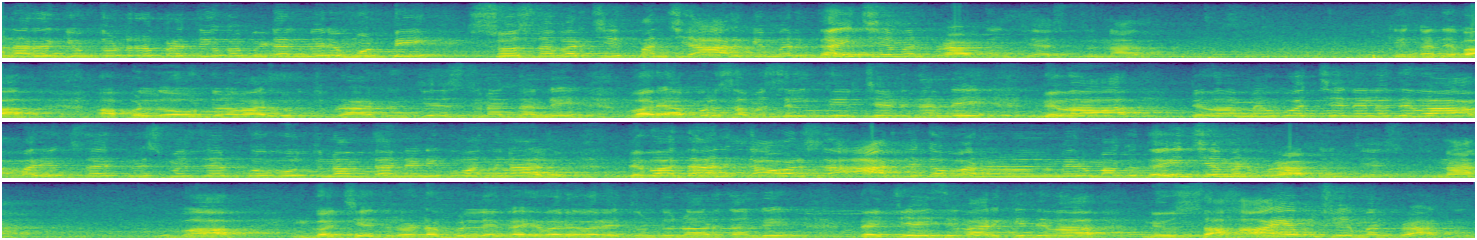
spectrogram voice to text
అనారోగ్యంతో ప్రతి ఒక్క బిడ్డను మీరు ముట్టి స్వస్థపరిచి మంచి ఆరోగ్యం మీరు దయచేయమని ప్రార్థన చేస్తున్నారు ముఖ్యంగా దేవా అప్పుల్లో ఉంటున్న వారి గురించి ప్రార్థన చేస్తున్నాను తండ్రి. వారి అప్పుల సమస్యలు తీర్చేయండి తండ్రి. దేవా దేవా మేము వచ్చే నెల దేవా మరి ఒకసారి క్రిస్మస్ జరుపుకోబోతున్నాం తండ్రి నీకు వందనాలు. దేవా దానికి కావాల్సిన ఆర్థిక వనరులను మీరు మాకు దయచేయమని ప్రార్థన చేస్తున్నాను దేవా ఇంకా చేతిలో డబ్బులు లేక ఎవరెవరైతే ఉంటున్నారు తండ్రి దయచేసి వారికి దేవా నువ్వు సహాయం చేయమని ప్రార్థన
